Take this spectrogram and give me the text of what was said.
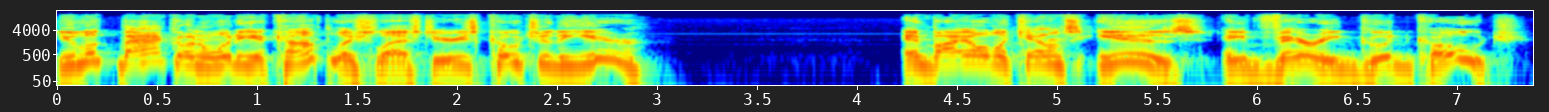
You look back on what he accomplished last year, he's coach of the year. And by all accounts, is a very good coach.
